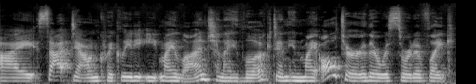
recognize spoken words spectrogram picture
I sat down quickly to eat my lunch and I looked, and in my altar, there was sort of like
